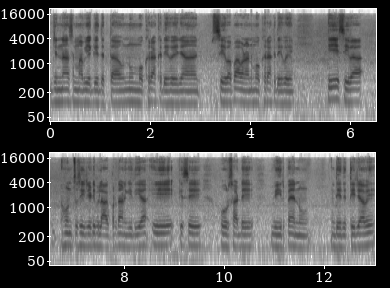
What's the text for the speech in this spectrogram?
ਜਿੰਨਾ ਸਮਾਂ ਵੀ ਅੱਗੇ ਦਿੱਤਾ ਉਹਨੂੰ ਮੁੱਖ ਰੱਖਦੇ ਹੋਏ ਜਾਂ ਸੇਵਾ ਭਾਵਨਾ ਨੂੰ ਮੁੱਖ ਰੱਖਦੇ ਹੋਏ ਇਹ ਸੇਵਾ ਹੁਣ ਤੁਸੀਂ ਜਿਹੜੀ ਬਲਾਕ ਪ੍ਰਧਾਨਗੀ ਦੀ ਆ ਇਹ ਕਿਸੇ ਹੋਰ ਸਾਡੇ ਵੀਰ ਭੈਣ ਨੂੰ ਦੇ ਦਿੱਤੀ ਜਾਵੇ।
